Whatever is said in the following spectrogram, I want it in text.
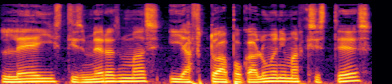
λέει στις μέρες μας οι αυτοαποκαλούμενοι μαρξιστές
